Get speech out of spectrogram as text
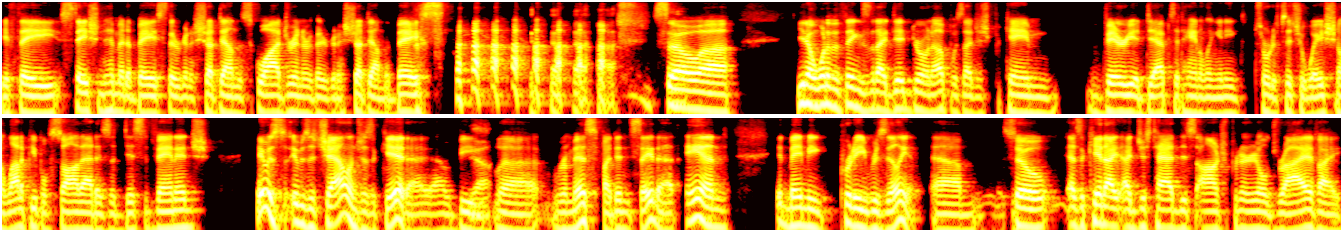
if they stationed him at a base, they were going to shut down the squadron or they were going to shut down the base. so, uh, you know, one of the things that I did growing up was I just became very adept at handling any sort of situation. A lot of people saw that as a disadvantage. It was it was a challenge as a kid. I, I would be yeah. uh, remiss if I didn't say that. And it made me pretty resilient. Um, so as a kid, I, I, just had this entrepreneurial drive. I,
